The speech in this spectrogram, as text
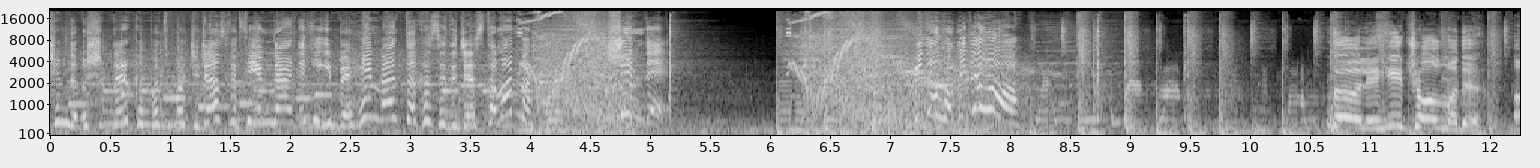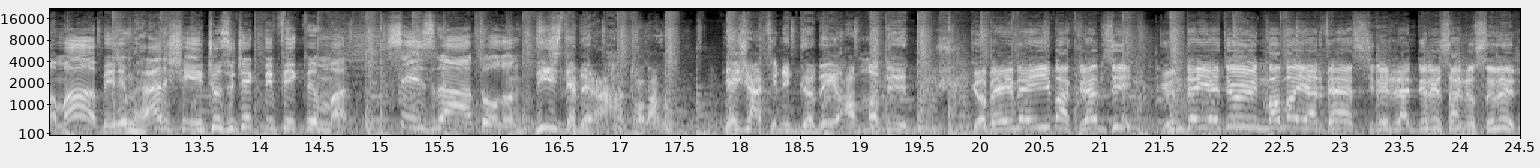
Şimdi ışıkları kapatıp açacağız ve filmlerdeki gibi hemen takas edeceğiz tamam mı? Şimdi. Bir daha bir daha. Böyle hiç olmadı. Ama benim her şeyi çözecek bir fikrim var. Siz rahat olun. Biz de bir rahat olalım. Necati'nin göbeği amma büyükmüş. Göbeğime iyi bak Remzi. Günde yedi öğün mama yer ve sinirlendirirsen ısırır.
